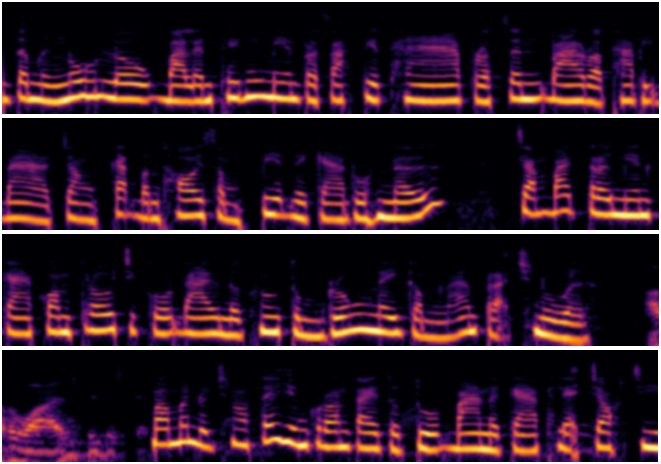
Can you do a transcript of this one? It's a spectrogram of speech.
ន្ទឹមនឹងនោះលោក Valentin មានប្រសាសន៍ទៀតថាប្រសិនបើរដ្ឋាភិបាលចង់កាត់បន្ថយសម្ពាធនៃការរស់នៅ ចាំបាច់ត្រូវមានការគ្រប់គ្រងជាគោលដៅនៅក្នុងទម្រង់នៃកំណើនប្រាក់ឈ្នួល I Otherwise, we just get បើមិនដូច្នោះទេយើងគ្រាន់តែទទួលបាននូវការធ្លាក់ចុះជា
